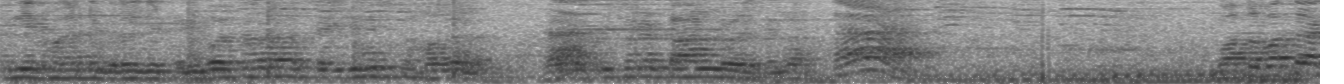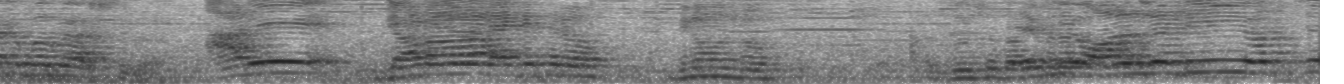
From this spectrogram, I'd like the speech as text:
টিনের ফাঁকাতে বেরোয় যেতে। সেই জিনিসটা হবে না। হ্যাঁ? পিছনে টান রয়েছে না? হ্যাঁ। গতবার তো একেবারে আসছিল। আরে যারা লাইটে ছিল দীনবন্ধু। দুইশো দশ এমনি অলরেডি হচ্ছে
